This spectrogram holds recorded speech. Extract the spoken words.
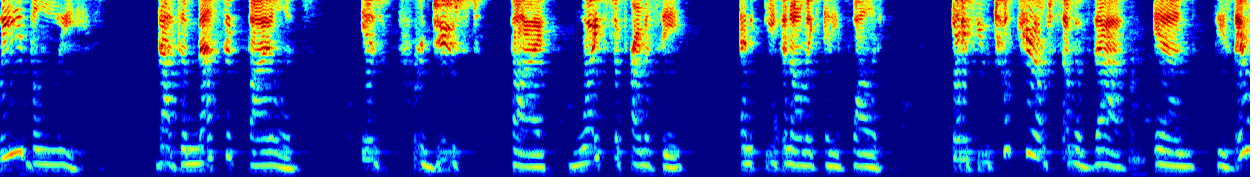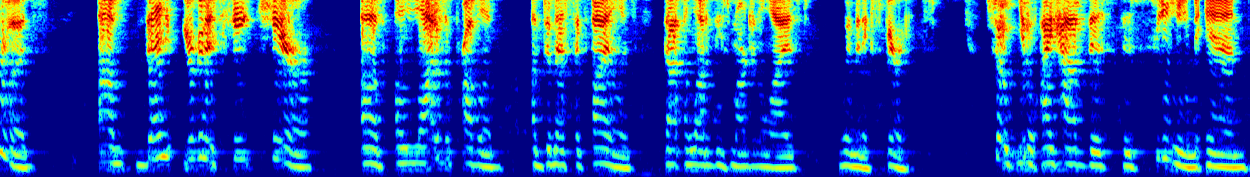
we believe that domestic violence is produced by white supremacy and economic inequality. And if you took care of some of that in these neighborhoods, um, then you're going to take care of a lot of the problem of domestic violence that a lot of these marginalized women experience. So, you know, I have this this scene in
